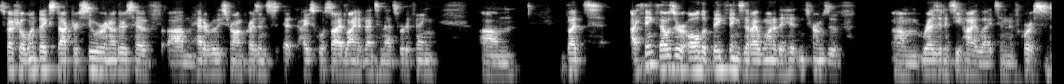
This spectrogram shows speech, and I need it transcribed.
Special Olympics. Dr. Suer and others have um, had a really strong presence at high school sideline events and that sort of thing. Um, but I think those are all the big things that I wanted to hit in terms of um, residency highlights. And of course,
